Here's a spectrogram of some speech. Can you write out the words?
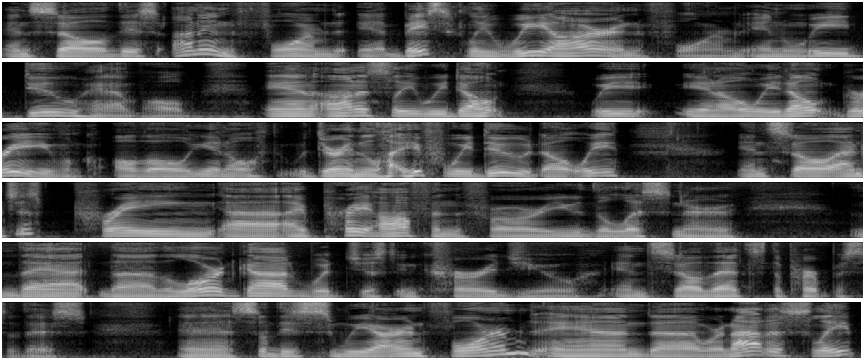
And so, this uninformed, eh, basically, we are informed and we do have hope. And honestly, we don't, we, you know, we don't grieve, although, you know, during life we do, don't we? And so, I'm just praying, uh, I pray often for you, the listener, that the, the Lord God would just encourage you. And so, that's the purpose of this. Uh, so this we are informed and uh, we're not asleep,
